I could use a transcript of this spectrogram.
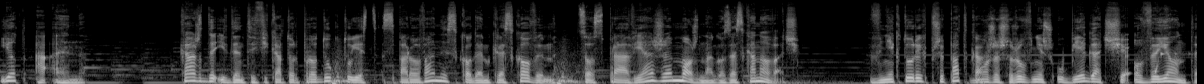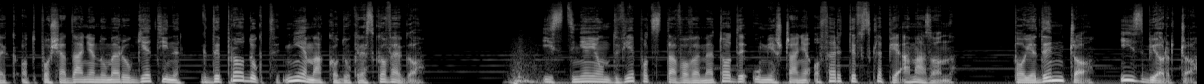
JAN. Każdy identyfikator produktu jest sparowany z kodem kreskowym, co sprawia, że można go zeskanować. W niektórych przypadkach możesz również ubiegać się o wyjątek od posiadania numeru GETIN, gdy produkt nie ma kodu kreskowego. Istnieją dwie podstawowe metody umieszczania oferty w sklepie Amazon: pojedynczo i zbiorczo.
